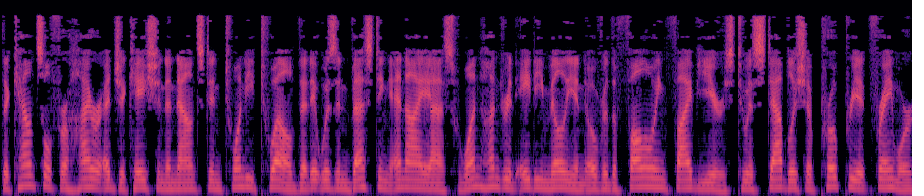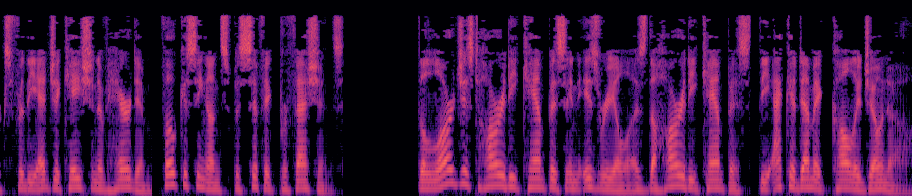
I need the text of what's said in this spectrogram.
The Council for Higher Education announced in 2012 that it was investing NIS 180 million over the following five years to establish appropriate frameworks for the education of Haredim, focusing on specific professions. The largest Haredi campus in Israel is the Haredi campus, the Academic College Ono.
